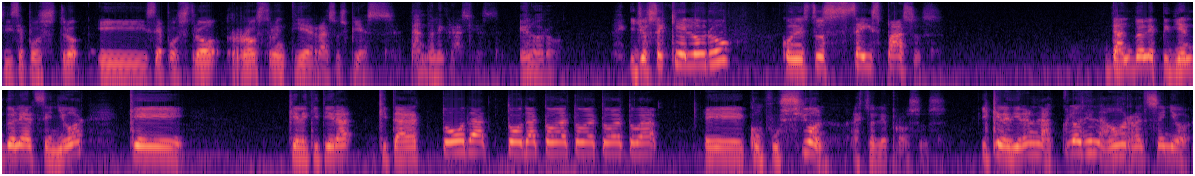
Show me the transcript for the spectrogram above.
y se postró, y se postró rostro en tierra a sus pies, dándole gracias. Él oró. Y yo sé que él oró con estos seis pasos, dándole, pidiéndole al Señor que, que le quitara, quitara toda, toda, toda, toda, toda, toda eh, confusión a estos leprosos y que le dieran la gloria y la honra al Señor.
